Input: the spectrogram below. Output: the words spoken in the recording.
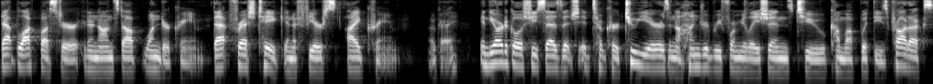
that blockbuster in a nonstop wonder cream, that fresh take in a fierce eye cream. Okay. In the article, she says that it took her two years and a hundred reformulations to come up with these products.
